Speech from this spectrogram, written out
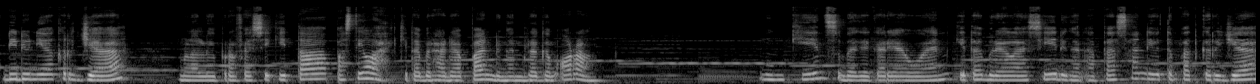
di dunia kerja, melalui profesi kita, pastilah kita berhadapan dengan beragam orang. Mungkin sebagai karyawan, kita berelasi dengan atasan di tempat kerja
